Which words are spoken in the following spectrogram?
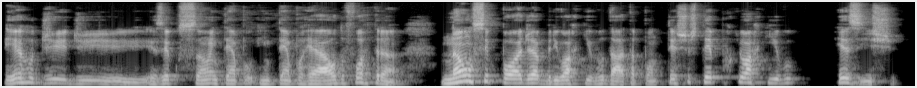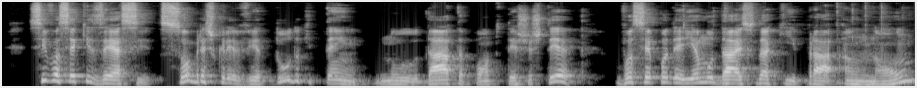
erro de, de execução em tempo, em tempo real do Fortran. Não se pode abrir o arquivo data.txt porque o arquivo existe. Se você quisesse sobrescrever tudo que tem no data.txt, você poderia mudar isso daqui para unknown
